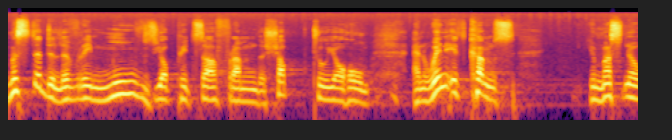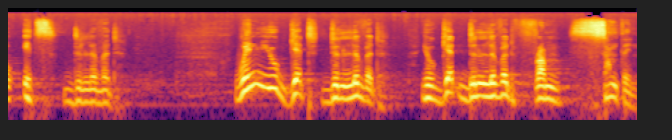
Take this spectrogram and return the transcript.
Mr. Delivery moves your pizza from the shop to your home. And when it comes, you must know it's delivered. When you get delivered, you get delivered from something.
